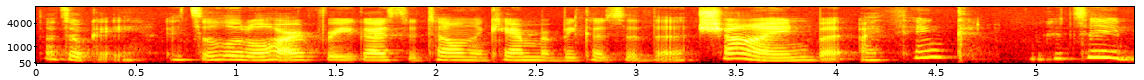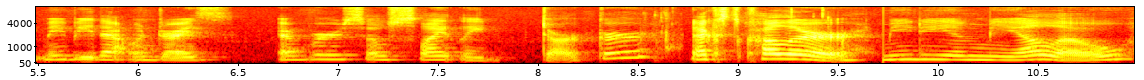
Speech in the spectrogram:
that's okay. It's a little hard for you guys to tell in the camera because of the shine, but I think you could say maybe that one dries ever so slightly darker. Next color, medium yellow.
